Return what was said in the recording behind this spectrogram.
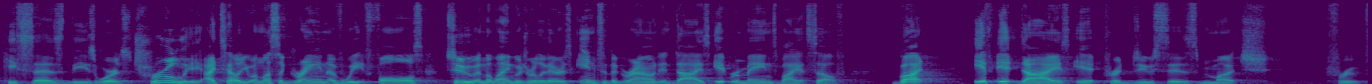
He says these words Truly, I tell you, unless a grain of wheat falls to, and the language really there is into the ground and dies, it remains by itself. But if it dies, it produces much fruit.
